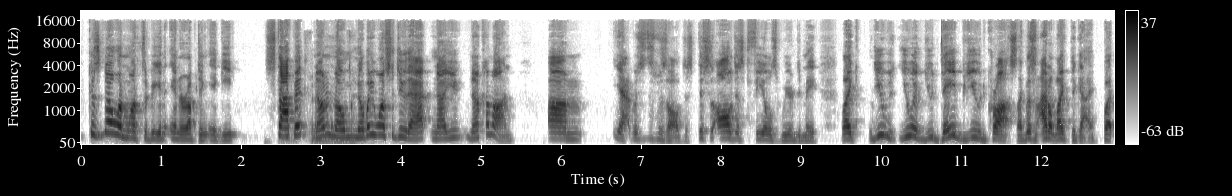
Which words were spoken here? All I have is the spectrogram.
Because no one wants to be an interrupting Iggy. Stop it. No, no, no. Nobody wants to do that. Now you no, come on. Um, yeah, it was this was all just this all just feels weird to me. Like you you you debuted Kross. Like, listen, I don't like the guy, but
